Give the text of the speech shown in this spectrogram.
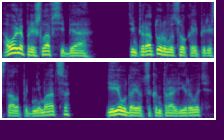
А Оля пришла в себя. Температура высокая перестала подниматься, ее удается контролировать.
